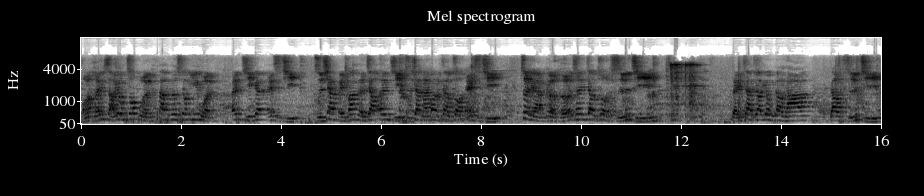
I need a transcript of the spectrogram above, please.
我们很少用中文，大部分都是用英文。N 级跟 S 级，指向北方的叫 N 级，指向南方的叫做 S 级，这两个合称叫做磁极。等一下就要用到它，叫磁极，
